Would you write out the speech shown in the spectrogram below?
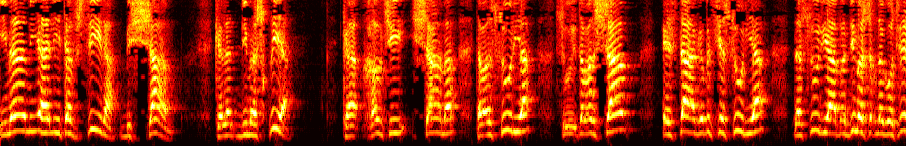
إمامي أهل تفسير بالشام. كالدمشقية كخلشي الشام طبعا سوريا. سوريا طبعا الشام. استاقبت سوريا. لسوريا بدمشق دقوتري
